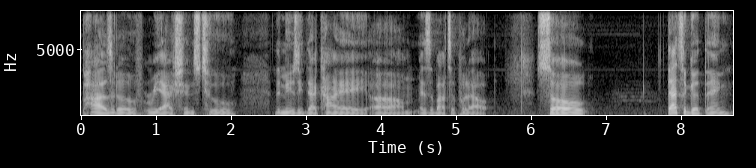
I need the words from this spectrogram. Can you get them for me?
positive reactions to the music that Kanye um, is about to put out. So that's a good thing,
